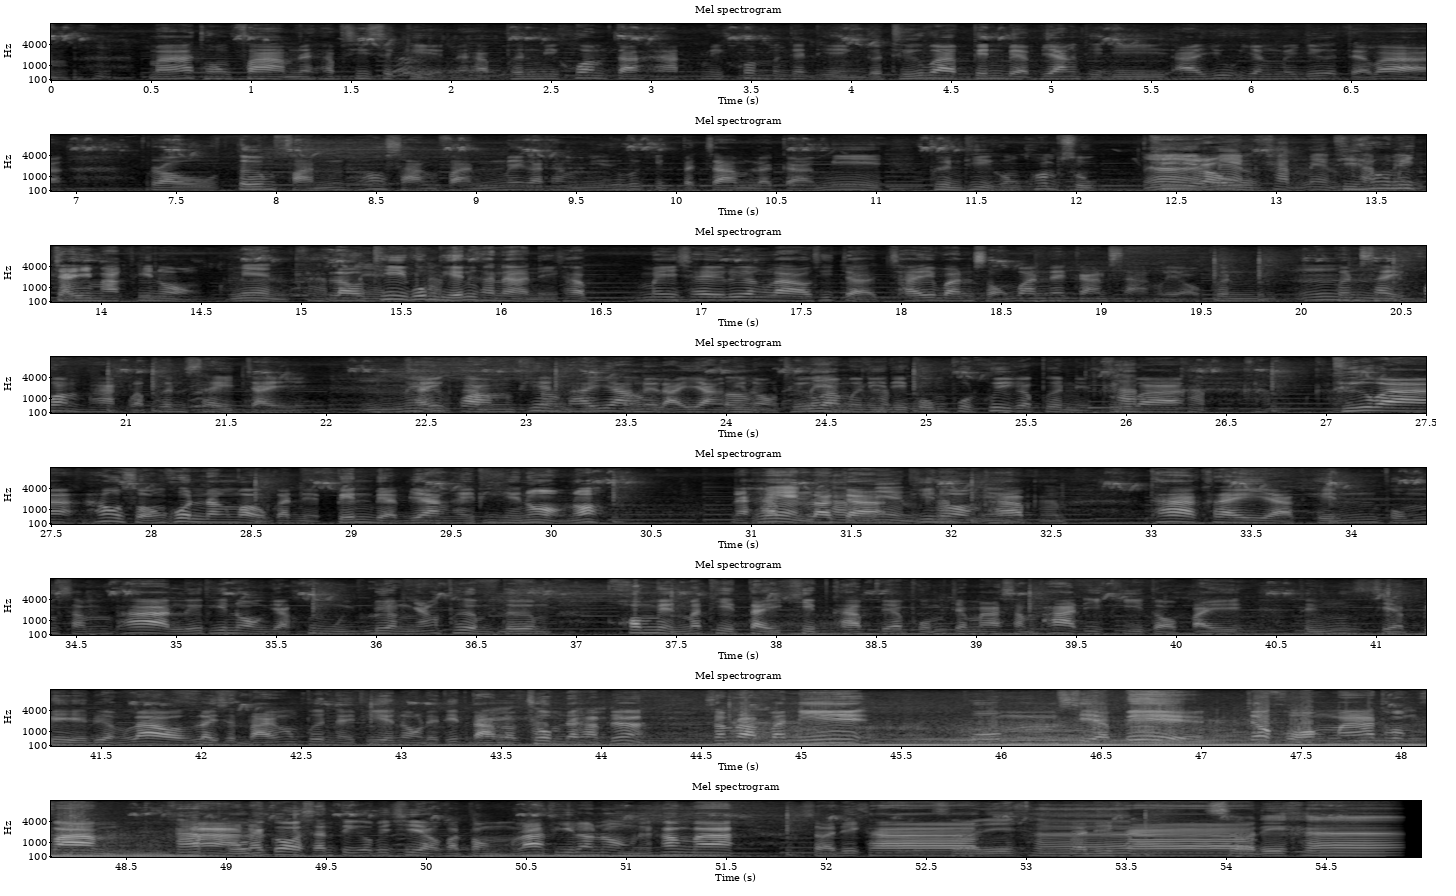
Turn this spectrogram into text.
ม้าทองฟาร์มนะครับที่สะเกตนะครับเพิ่นมีความตาหักมีความเป็นกันเอง ก็ถือว่าเป็นแบบอย่างที่ดี อายุยังไม่เยอะแต่ว่า เราเติมฝันเฮาสร้างฝันแม้กระทั่งมีธุรกิจประจำแล้วก็มีพื้นที่ของความสุขอ่ที่เราแม่นครับแม่นที่คบเฮามีใจมักพี่น้อง แม่นครับเราที่ผมแนครับเห็นขนาดนี้ครับ ไม่ใช่เรื่องราวที่จะใช้วันสองวันในการสร้างแล้วเพิ่นอืมเพิ่นใส่ความหักและเพิ่นใส่ใจ อืมแม่นใช้ความเพียรพยายามถูในกหลายอย่างถูกพี่น้องถือแม่ว่ามื้อนี้ครับที่ผมพูดคุยกับเพิ่นเนี่ยคถืรัอบว่า ครับครับ ถือว่าเฮาสองคนนั่งเว้ากันเนี่ยเป็นแบบอย่างให้พี่ให้น้องเนาะนะครับแม่นแล้วก็แม่พี่น้องครับแม่นถ้าใครอยากเห็นผมสัมภาษณ์หรือพี่น้องอยากรู้เรื่องหยังเพิ่มเติม คอมเมนต์มาที่ใต้คลิปครับ เดี๋ยวผมจะมาสัมภาษณ์ EP ต่อไปถึงเสียเปเรื่องเล่าไลฟ์สไตล์ของเพิ่นให้พี่ให้น้องได้ติดตามรับชมนะครับเด้อสำหรับวันนี้ผมเสียเป้เจ้าของม้าทองฟาร์มครับอ่าผม แล้วก็สันติโอเปเชียลก็ต้องลาพี่ละน้องในคำว่าสวัสดีครับ สวัสดีครับ สวัสดีครับ สวัสดีครับ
